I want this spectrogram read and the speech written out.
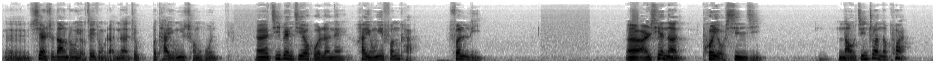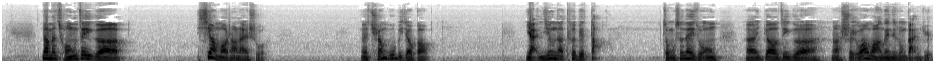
呃，现实当中有这种人呢，就不太容易成婚，呃，即便结婚了呢，还容易分开、分离，呃，而且呢，颇有心机，脑筋转得快。那么从这个相貌上来说，呃，颧骨比较高，眼睛呢特别大，总是那种呃要这个啊水汪汪的那种感觉。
